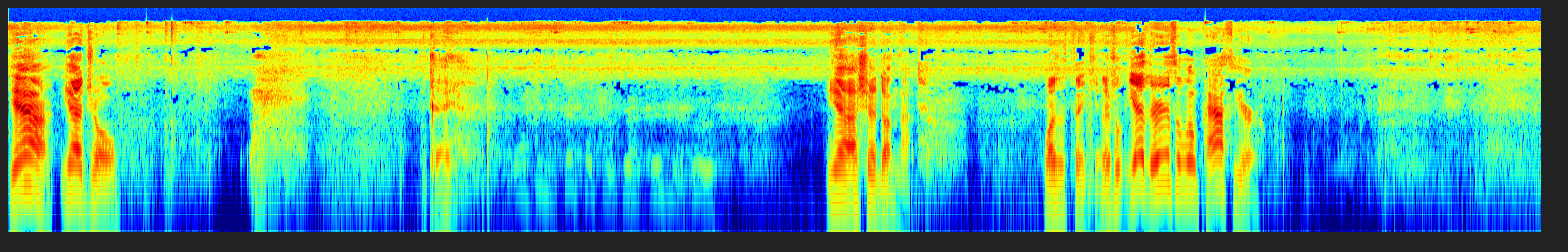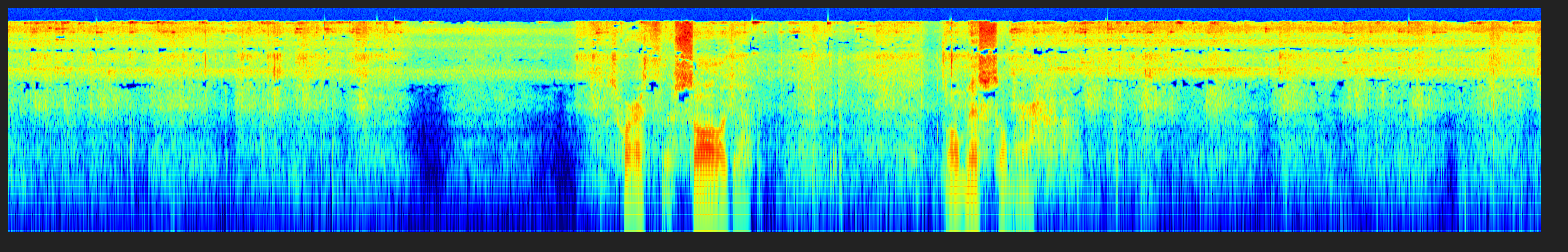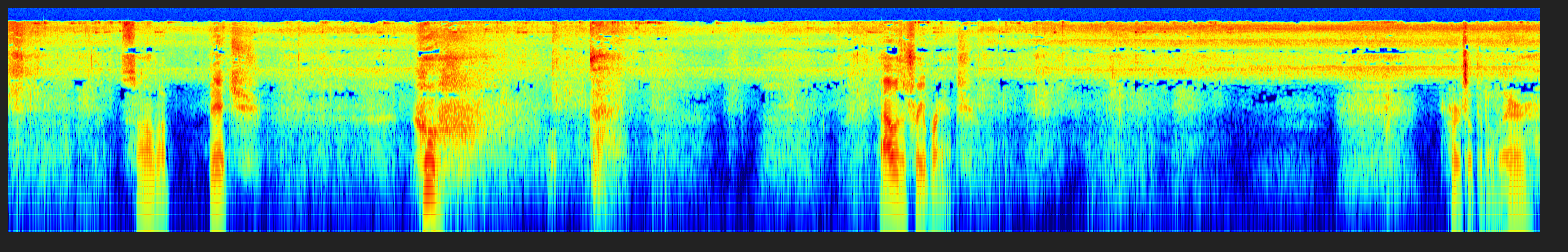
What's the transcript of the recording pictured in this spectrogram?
Yeah, yeah, Joel. Okay. Yeah, I should have done that. Wasn't thinking. There's a, yeah, there is a little path here. I saw like a little mist somewhere. Son of a bitch. Whew. That was a tree branch. Heard something over there.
